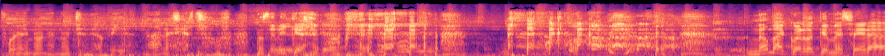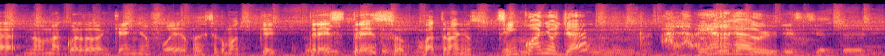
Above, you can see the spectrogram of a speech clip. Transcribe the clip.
Fue en una noche de abril. No, no es cierto. No sé ni qué. No me acuerdo qué mes era. No me acuerdo en qué año fue. Fue hace como que tres, tres o cuatro años. ¿Cinco años ya? No, no, no, no. A la verga, güey. 17.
